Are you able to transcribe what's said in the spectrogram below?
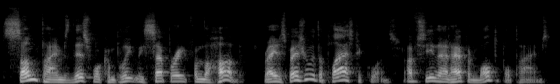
sometimes this will completely separate from the hub, right? Especially with the plastic ones. I've seen that happen multiple times.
